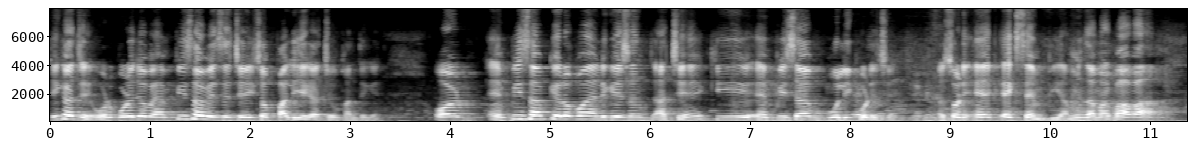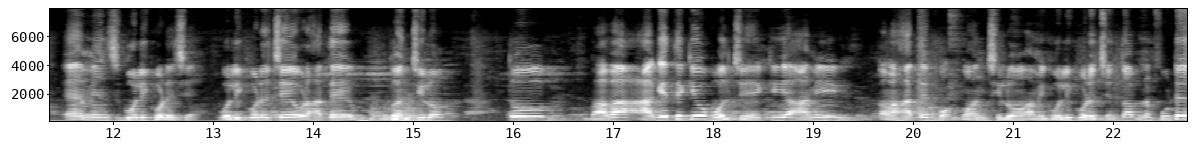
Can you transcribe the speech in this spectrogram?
ঠিক আছে? ওর পরে যখন এমপি সাহেব এসেছে এইসব পালিয়ে গেছে ওখান থেকে। ওর এমপি সাহেবকে এরকম অ্যালিগেশন আছে কি এমপি সাহেব গলি করেছে? সরি এক্স এমপি মিনস আমার বাবা মিন্স গলি করেছে। গলি করেছে ওর হাতে গান ছিল। তো বাবা আগে থেকেও বলছে কি আমি আমার হাতে গন ছিল আমি গলি করেছেন তো আপনার ফুটেজ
